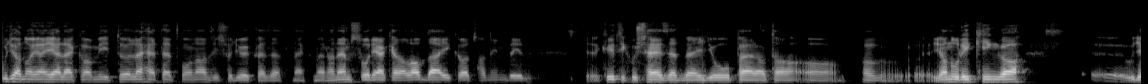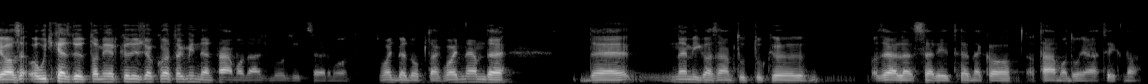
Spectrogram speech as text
ugyanolyan jelek, amitől lehetett volna az is, hogy ők vezetnek, mert ha nem szórják el a labdáikat, ha nem véd kritikus helyzetben egy jó párat a, a, a Januri Kinga. Ugye az, úgy kezdődött a mérkőzés, gyakorlatilag minden támadásból zicser volt. Vagy bedobták, vagy nem, de, de nem igazán tudtuk az ellenszerét ennek a, a támadójátéknak.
